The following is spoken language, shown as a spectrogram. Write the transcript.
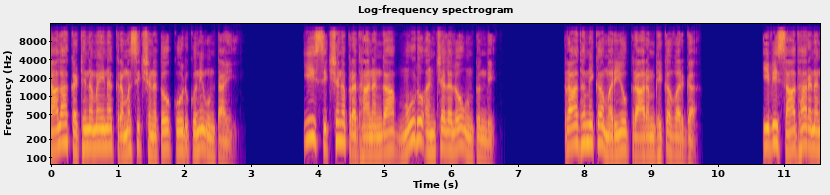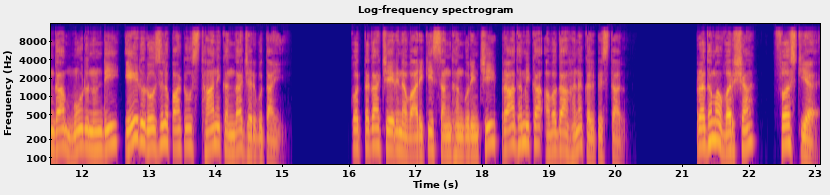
చాలా కఠినమైన క్రమశిక్షణతో కూడుకుని ఉంటాయి. ఈ శిక్షణ ప్రధానంగా మూడు అంచెలలో ఉంటుంది. ప్రాథమిక మరియు ప్రారంభిక వర్గ. ఇవి సాధారణంగా మూడు నుండి ఏడు రోజుల పాటు స్థానికంగా జరుగుతాయి. కొత్తగా చేరిన వారికి సంఘం గురించి ప్రాథమిక అవగాహన కల్పిస్తారు. ప్రథమ వర్ష ఫస్ట్ ఇయర్.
